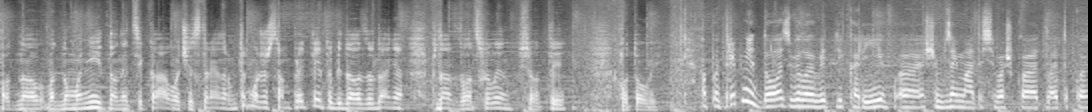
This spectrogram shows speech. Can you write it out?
одно, одноманітно, не цікаво, чи з тренером. Ти можеш сам прийти, тобі дали завдання 15-20 хвилин, все, ти готовий. А потрібні дозвіли від лікарів, е, щоб займатися важкою атлетикою?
